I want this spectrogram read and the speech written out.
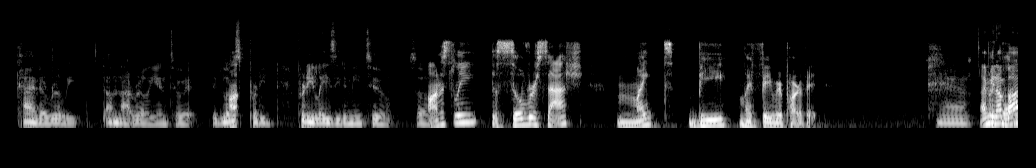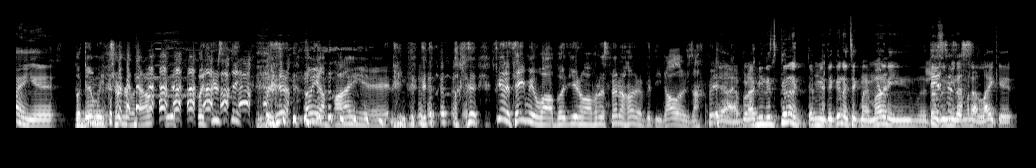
kind of really, I'm not really into it. It looks pretty pretty lazy to me too. So honestly, the silver sash might be my favorite part of it. Yeah, I mean, I'm then- buying it. But then we turn around. but here's the thing. I mean, I'm buying it. It's, it's gonna take me a while, but you know, I'm gonna spend 150 dollars on it. Yeah, but I mean, it's gonna. I mean, they're gonna take my money. That This doesn't mean is I'm gonna like it.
